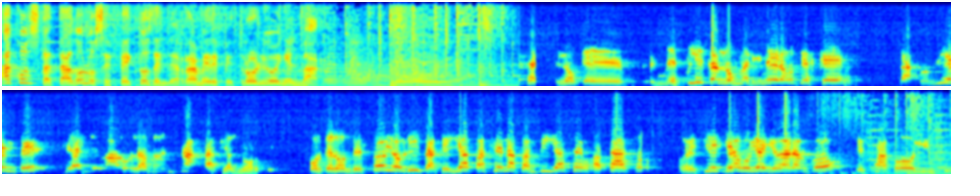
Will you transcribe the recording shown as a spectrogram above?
ha constatado los efectos del derrame de petróleo en el mar. Lo que me explican los marineros es que la corriente se ha llevado la mancha hacia el norte. Porque donde estoy ahorita, que ya pasé la Pampilla hace ratazo, recién ya voy a llegar a Ancó, está todo limpio.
